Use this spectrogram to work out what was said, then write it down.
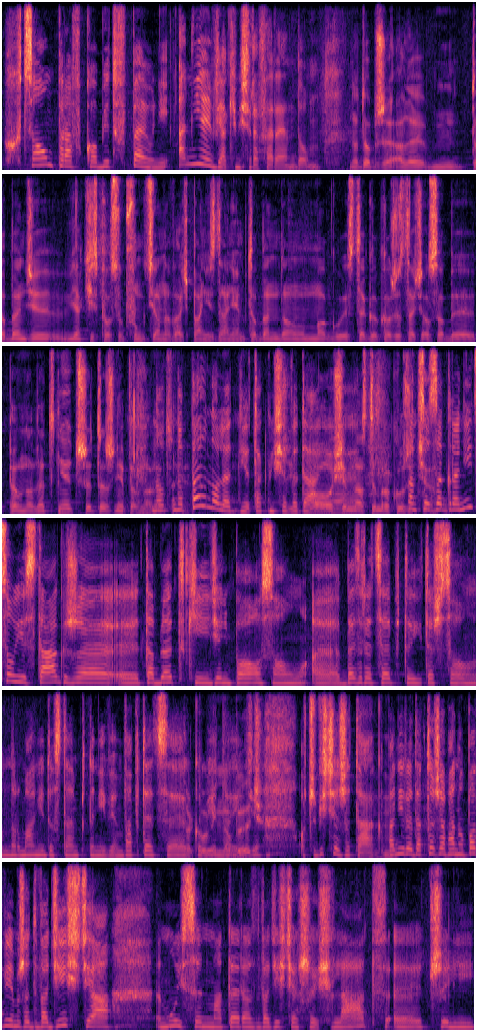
chcą praw kobiet w pełni, a nie w jakimś referendum. No dobrze, ale mm, to będzie w jaki sposób funkcjonować pani zdaniem? To będą mogły z tego korzystać osoby pełnoletnie, czy też No, niepełnoletnie? no pełnoletnie, tak mi się Czyli wydaje. po 18 roku pan życia. Co, za granicą jest tak, że y, tabletki dzień po są e, bez recepty i też są normalnie dostępne, nie wiem, w aptece. Tak powinno idzie. być? Mhm. Oczywiście, że tak. Panie redaktorze, ja panu powiem, że 20, mój syn ma teraz 26 lat, e, czyli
